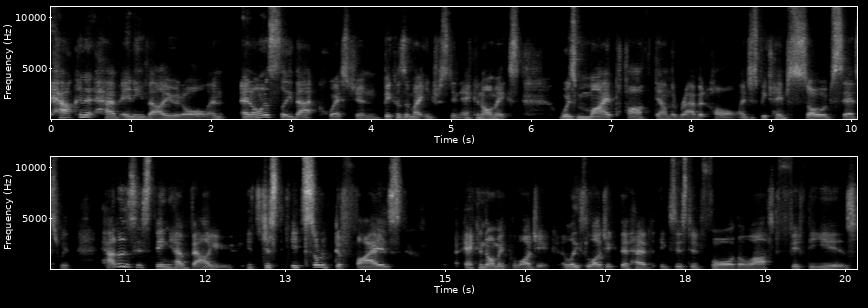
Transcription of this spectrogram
How can it have any value at all? And and honestly, that question, because of my interest in economics, was my path down the rabbit hole. I just became so obsessed with how does this thing have value? It's just, it sort of defies economic logic, at least logic that had existed for the last 50 years.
